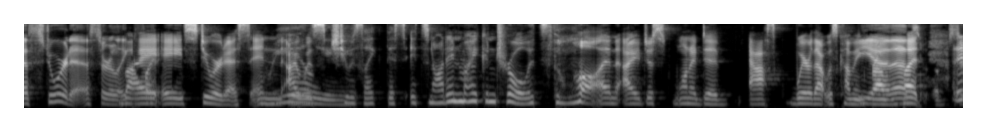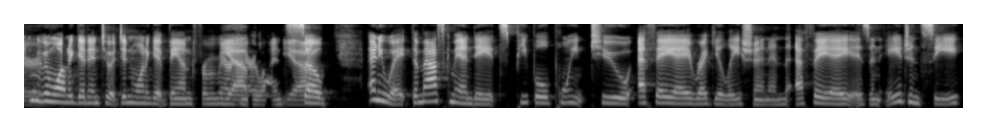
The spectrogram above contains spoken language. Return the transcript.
a stewardess or like by a stewardess. And really? I was she was like, This it's not in my control, it's the law. And I just wanted to ask where that was coming yeah, from. But absurd. I didn't even want to get into it. Didn't want to get banned from American Airlines. So anyway, the mask mandates, people point to FAA regulation, and the FAA is an agency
